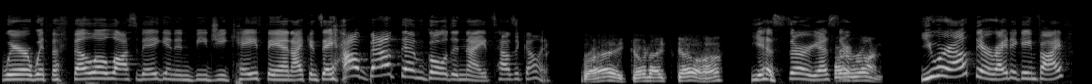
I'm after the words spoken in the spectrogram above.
where, with a fellow Las Vegan and VGK fan, I can say, How about them Golden Knights? How's it going? Right. Go Knights, go, huh? Yes, sir. Yes, sir. run. You were out there, right, at game five?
